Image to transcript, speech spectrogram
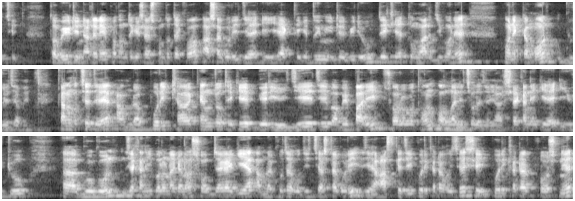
উচিত। তো ভিডিওটি না টেনে প্রথম থেকে শেষ পর্যন্ত দেখো। আশা করি যে এই এক থেকে দুই মিনিটের ভিডিও দেখে তোমার জীবনের অনেকটা মন ঘুরে যাবে। কারণ হচ্ছে যে আমরা পরীক্ষা কেন্দ্র থেকে বেরিয়ে যে যেভাবে পারি সর্বপ্রথম অনলাইনে চলে যাই। আর সেখানে গিয়ে ইউটিউব গুগল যেখানেই বলো না কেন, সব জায়গায় গিয়ে আমরা খোঁজাখুঁজির চেষ্টা করি যে আজকে যেই পরীক্ষাটা হয়েছে, সেই পরীক্ষাটার প্রশ্নের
